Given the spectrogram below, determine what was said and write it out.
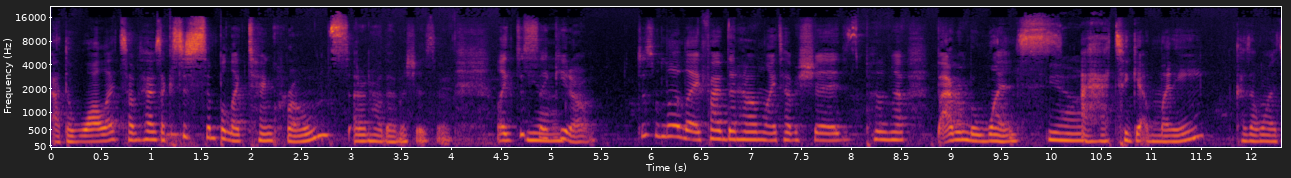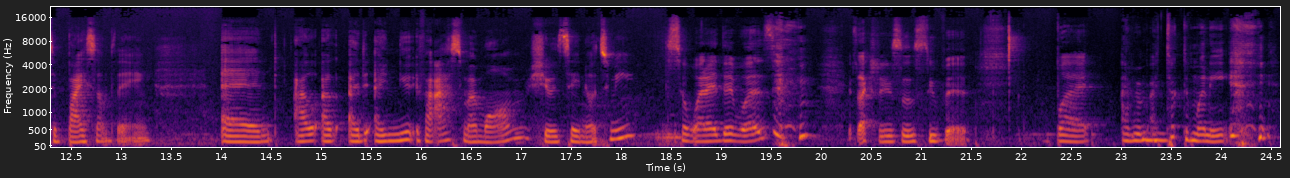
at the wallet sometimes like it's just simple like ten crowns. I don't know how that much is. and, Like just Yeah. like you know just a little like five dirham like type of shit just pulling up. But I remember once Yeah. I had to get money because I wanted to buy something. And I, I, I, I knew if I asked my mom, she would say no to me. So what I did was, it's actually so stupid. But I remember I mm-hmm. took the money.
